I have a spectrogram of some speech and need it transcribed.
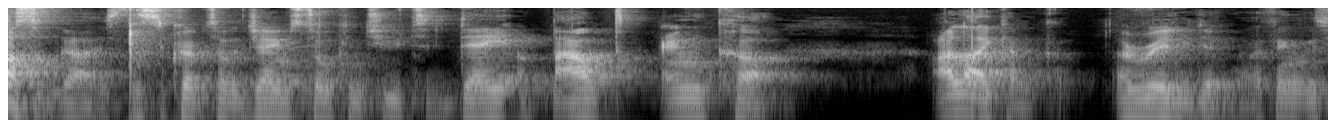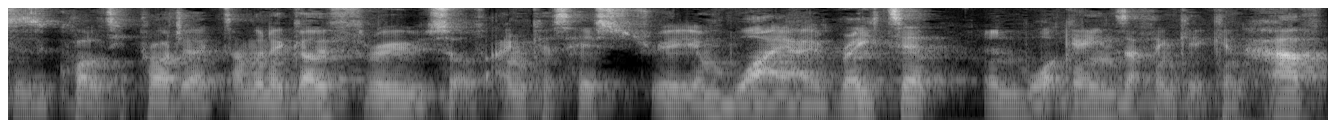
What's up guys? This is Crypto with James talking to you today about Ankr. I like Ankr. I really do. I think this is a quality project. I'm going to go through sort of Ankr's history and why I rate it and what gains I think it can have.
